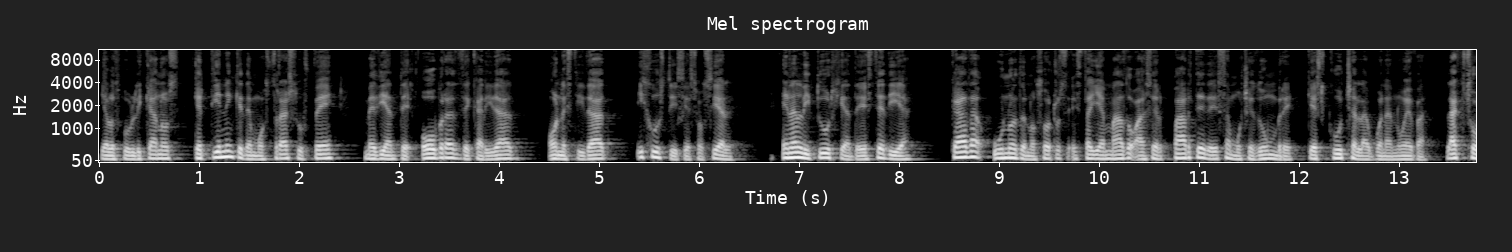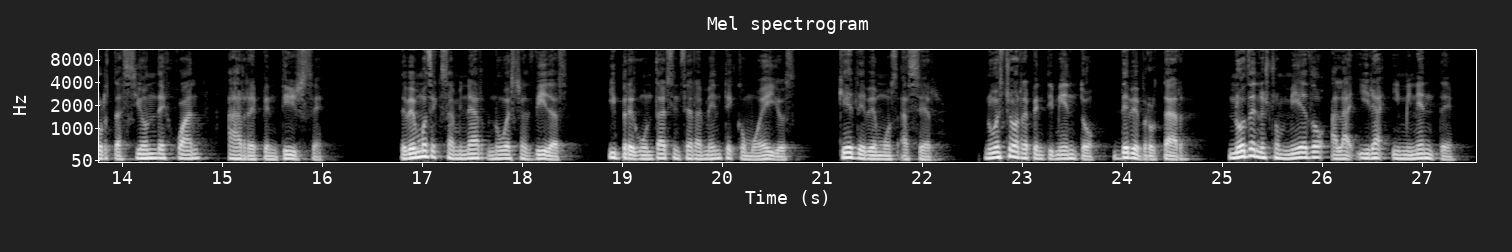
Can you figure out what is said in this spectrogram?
y a los publicanos que tienen que demostrar su fe mediante obras de caridad, honestidad y justicia social. En la liturgia de este día, cada uno de nosotros está llamado a ser parte de esa muchedumbre que escucha la buena nueva, la exhortación de Juan a arrepentirse. Debemos examinar nuestras vidas y preguntar sinceramente como ellos, ¿qué debemos hacer? Nuestro arrepentimiento debe brotar, no de nuestro miedo a la ira inminente,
